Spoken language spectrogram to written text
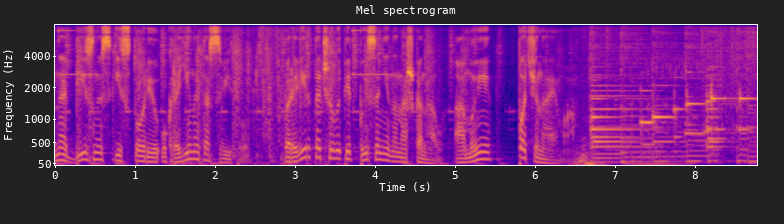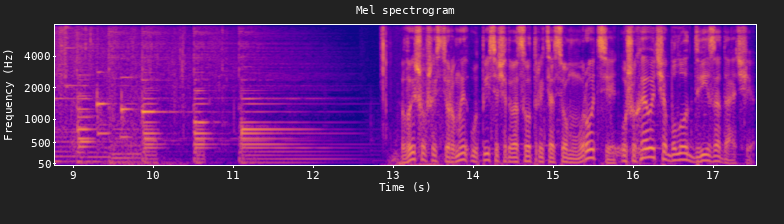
на бізнес-історію України та світу. Перевірте, чи ви підписані на наш канал. А ми починаємо. Вийшовши з тюрми у 1937 році, у Шухевича було дві задачі:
